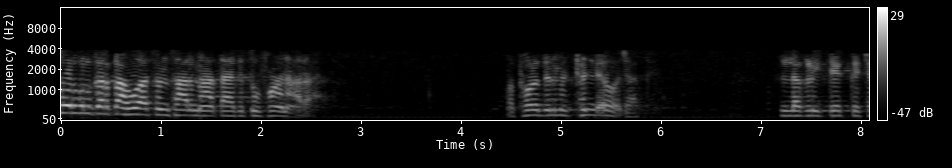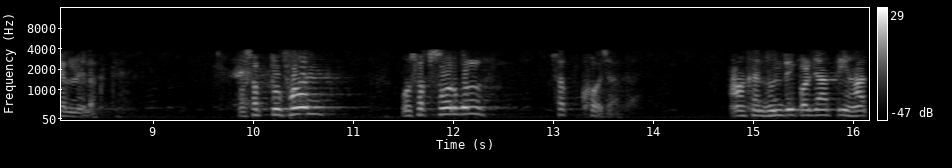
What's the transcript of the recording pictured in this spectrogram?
शोरगुल करता हुआ संसार में आता है कि तूफ़ान आ रहा है। और थोड़े दिन में ठंडे हो जाते लकड़ी टेक के चलने लगते वो सब तूफ़ान, वो सब शोरगुल सब खो जाता आँखें धुंधी पड़ जाती हाथ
